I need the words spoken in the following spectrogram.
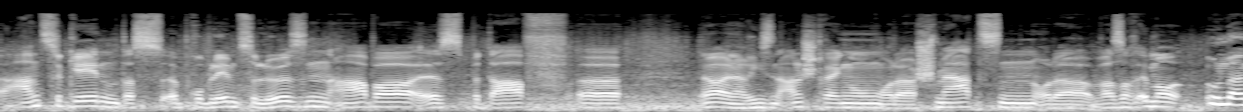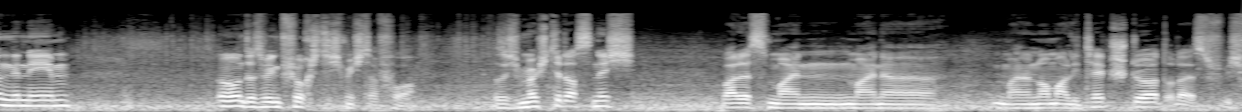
anzugehen und das äh, Problem zu lösen, aber es bedarf ja, einer riesen Anstrengung oder Schmerzen oder was auch immer unangenehm und deswegen fürchte ich mich davor. Also ich möchte das nicht, weil es mein, meine, meine Normalität stört oder es, ich,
